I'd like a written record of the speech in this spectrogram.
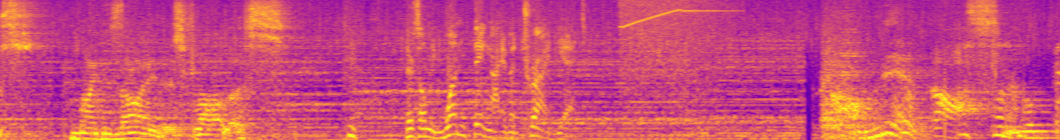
Use. My design is flawless. Hmm. There's only one thing I haven't tried yet. Oh man, oh, son of a...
